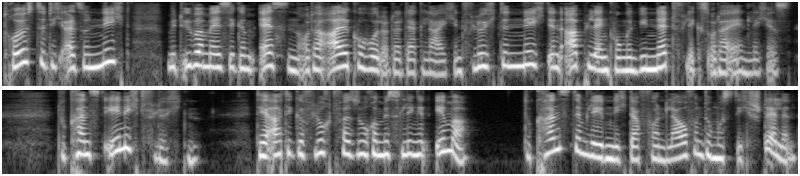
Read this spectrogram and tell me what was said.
Tröste dich also nicht mit übermäßigem Essen oder Alkohol oder dergleichen. Flüchte nicht in Ablenkungen wie Netflix oder ähnliches. Du kannst eh nicht flüchten. Derartige Fluchtversuche misslingen immer. Du kannst dem Leben nicht davonlaufen, du musst dich stellen,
